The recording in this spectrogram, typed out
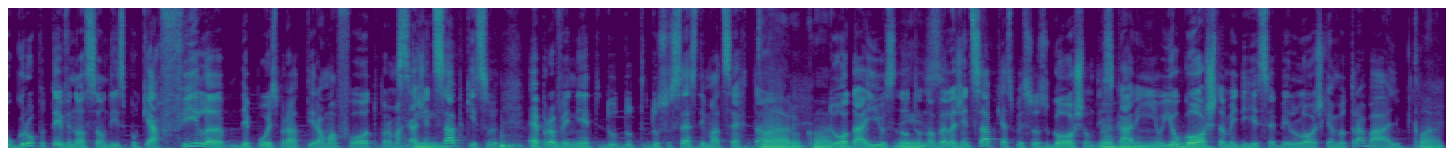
o grupo teve noção disso, porque a fila depois para tirar uma foto, para marcar, Sim. a gente sabe que isso é proveniente do, do, do sucesso de Mato Sertão, claro, claro. do Odailson, da outra novela. A gente sabe que as pessoas gostam desse uhum, carinho e eu uhum. gosto também de recebê-lo, lógico, é meu trabalho. Claro.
